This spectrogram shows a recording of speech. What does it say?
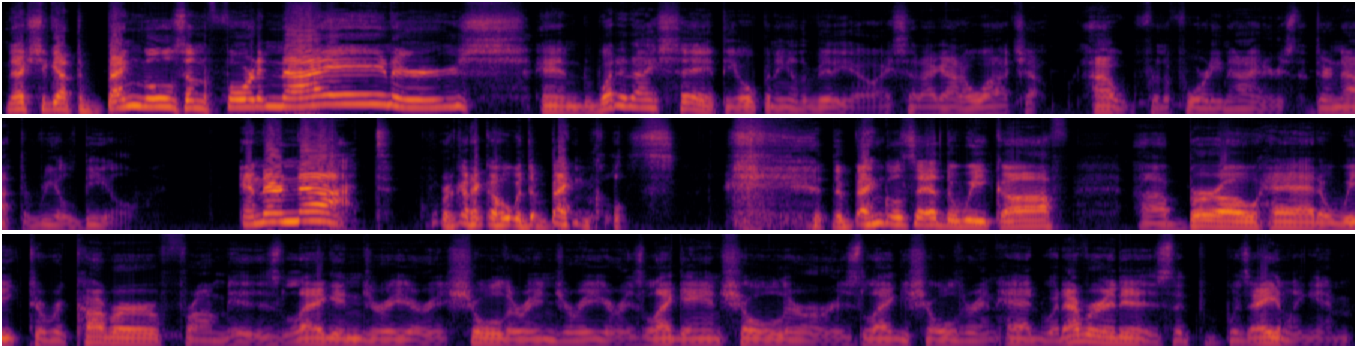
Next, you got the Bengals and the 49ers. And what did I say at the opening of the video? I said I got to watch out, out for the 49ers, that they're not the real deal. And they're not. We're going to go with the Bengals. the Bengals had the week off. Uh, Burrow had a week to recover from his leg injury or his shoulder injury or his leg and shoulder or his leg, shoulder, and head, whatever it is that was ailing him.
